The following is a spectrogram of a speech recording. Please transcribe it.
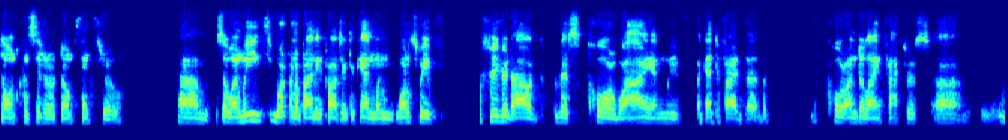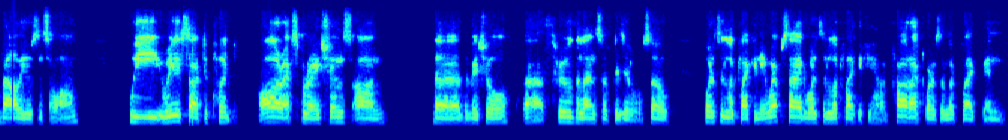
don't consider or don't think through. Um, so when we work on a branding project, again, when once we've figured out this core why and we've identified the, the core underlying factors, uh, values, and so on, we really start to put all our explorations on the, the visual uh, through the lens of digital. So, what does it look like in your website? What does it look like if you have a product? What does it look like in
